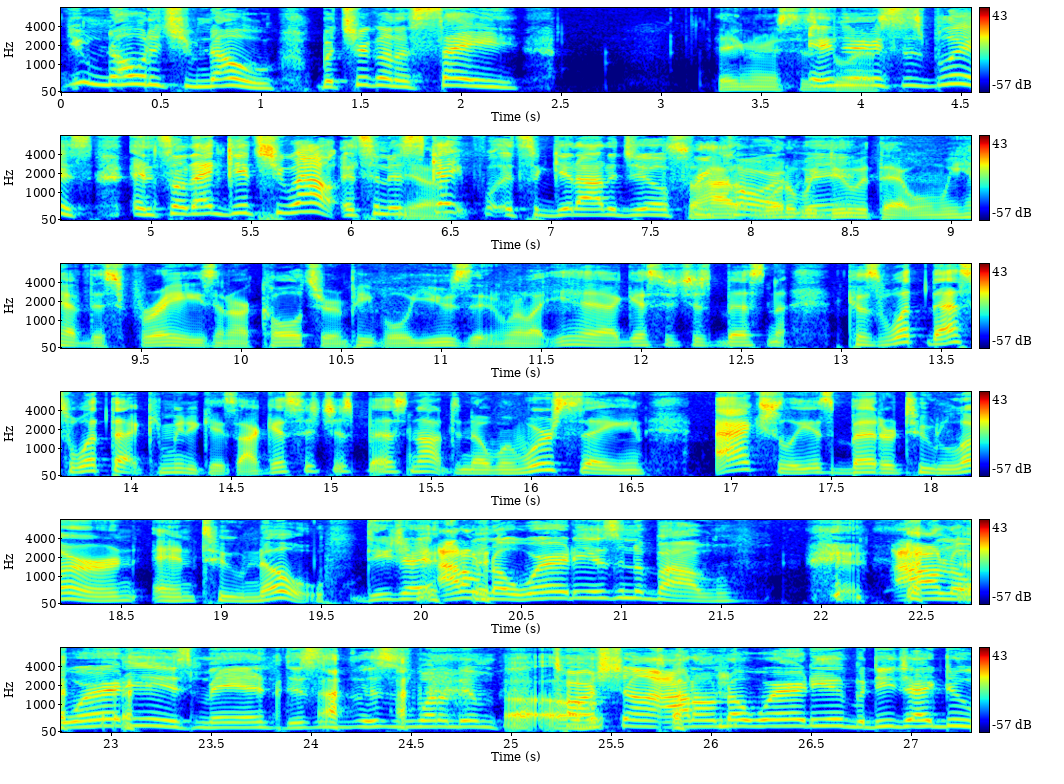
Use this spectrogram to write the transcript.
you know that you know but you're gonna say Ignorance is ignorance bliss. is bliss and so that gets you out it's an escape it's a get out of jail So free how, card what do we man. do with that when we have this phrase in our culture and people use it and we're like, yeah, I guess it's just best not because what that's what that communicates. I guess it's just best not to know. When we're saying actually it's better to learn and to know. dj i don't know where it is in the bible I don't know where it is, man. This is this is one of them Tarshawn. I don't know where it is, but DJ do.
